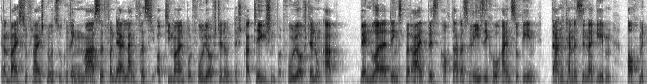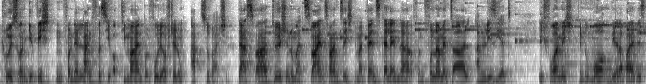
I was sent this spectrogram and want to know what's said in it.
dann weichst du vielleicht nur zu geringem Maße von der langfristig optimalen Portfolioaufstellung, der strategischen Portfolioaufstellung ab. Wenn du allerdings bereit bist, auch da das Risiko einzugehen, dann kann es Sinn ergeben, auch mit größeren Gewichten von der langfristig optimalen Portfolioaufstellung abzuweichen. Das war Türchen Nummer 22 im Adventskalender von Fundamental analysiert. Ich freue mich, wenn du morgen wieder dabei bist,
